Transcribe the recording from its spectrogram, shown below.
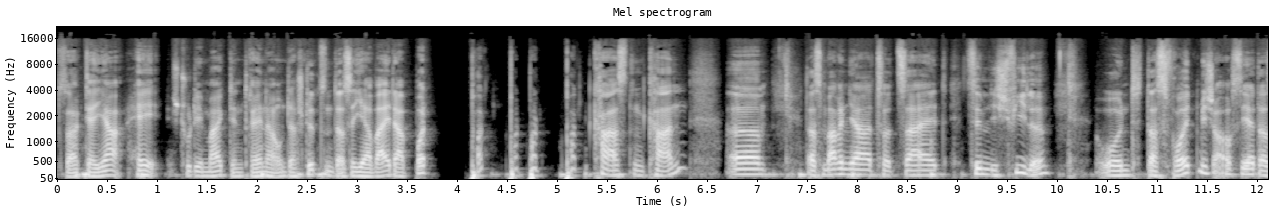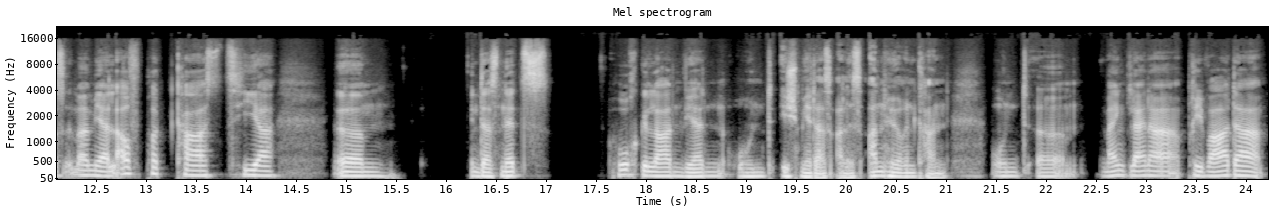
sagt er ja, hey, ich tue den Mike, den Trainer, unterstützen, dass er ja weiter pod, pod, pod, pod, podcasten kann. Ähm, das machen ja zurzeit ziemlich viele. Und das freut mich auch sehr, dass immer mehr Laufpodcasts hier ähm, in das Netz hochgeladen werden und ich mir das alles anhören kann. Und ähm, mein kleiner privater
